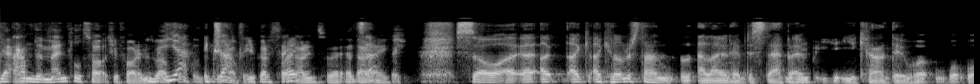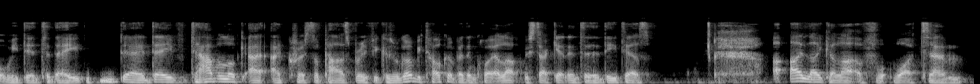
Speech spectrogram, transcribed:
Yeah, and, and, the mental torture for him as well. Yeah, people, exactly. You have got to take right. that into it at exactly. that age. So I, I I can understand allowing him to step mm-hmm. out, but you, you, can't do what, what, what we did today, uh, Dave to have a look at, at Crystal Palace briefly because we're going to be talking about them quite a lot. We start getting into the details. I, I like a lot of what um,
